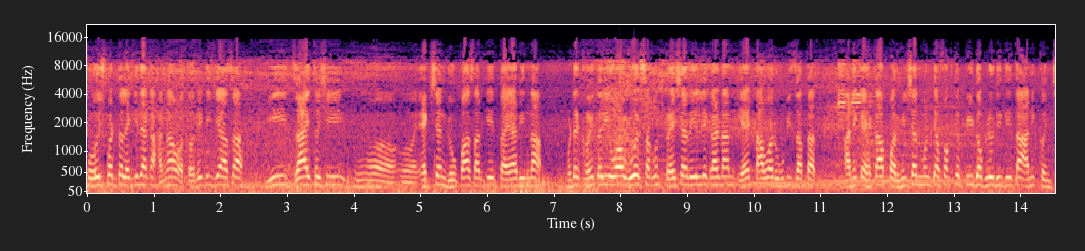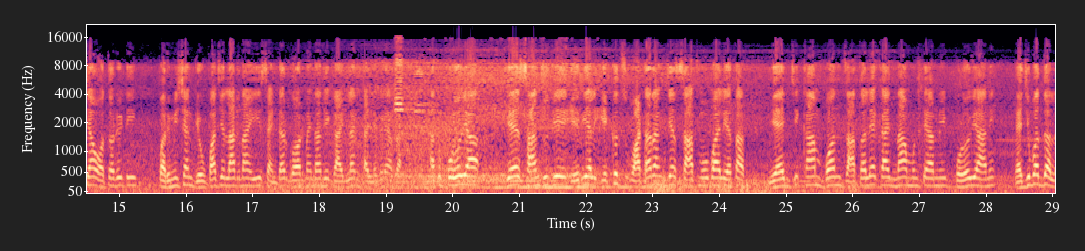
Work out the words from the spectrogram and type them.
पळोवचें पडटलें कित्याक हांगा ऑथॉरिटी जी आसा ही जाय तशी एक्शन घेवपा सारकी तयारी ना. म्हणटकीर खंय तरी हो वयर साकून प्रेशर येयल्ले कारणान हे टावर उबी जातात. आनी हेका परमिशन म्हूण ते फक्त पी डब्ल्यू डी दिता आनी खंयच्या ऑथॉरिटी परमिशन घेवपाचें लागना ही सेंटर गोवोरमेंटान ही गायडलायन काडले कडेन आसा आतां पळोवया जे सांजुजे एरियल एकच वाठारांक जे सात मोबायल येतात हेंची काम बंद जातलें काय ना म्हूण ते आमी पळोवया आनी हेजे बद्दल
